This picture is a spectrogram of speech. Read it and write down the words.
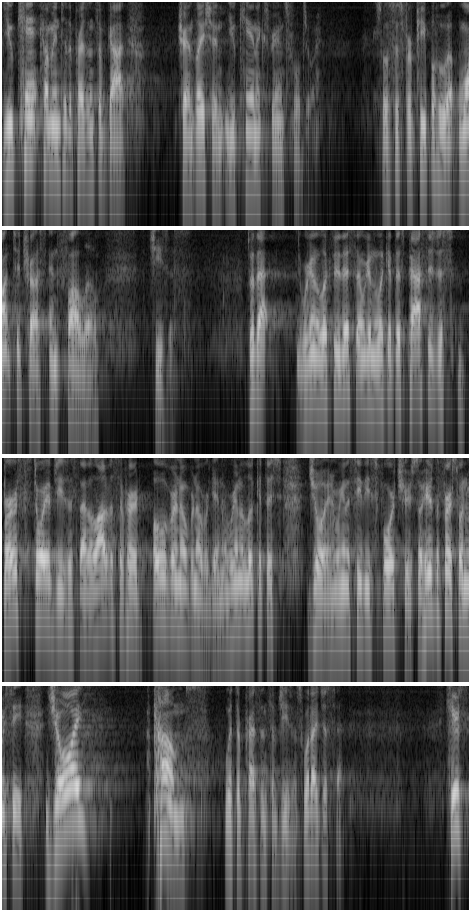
you can't come into the presence of God. Translation, you can't experience full joy. So this is for people who want to trust and follow Jesus. So with that, we're going to look through this and we're going to look at this passage, this birth story of Jesus that a lot of us have heard over and over and over again. And we're going to look at this joy and we're going to see these four truths. So here's the first one we see joy comes with the presence of Jesus. What I just said. Here's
